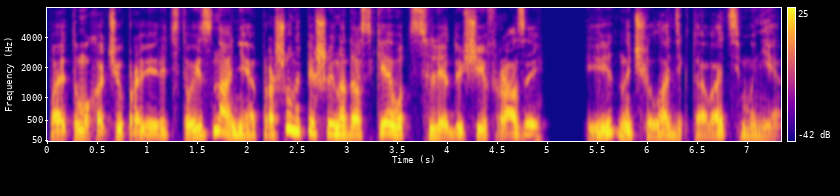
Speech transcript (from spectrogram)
поэтому хочу проверить твои знания. Прошу, напиши на доске вот следующие фразы». И начала диктовать мне.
